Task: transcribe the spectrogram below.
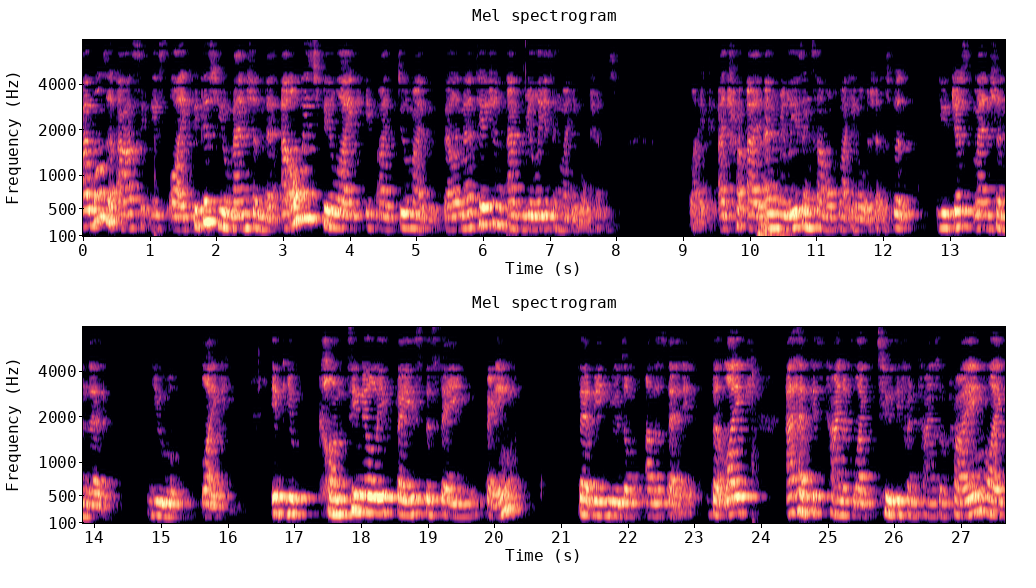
I want to ask is like, because you mentioned that I always feel like if I do my belly meditation, I'm releasing my emotions like I try, I, am releasing some of my emotions, but you just mentioned that you like if you continually face the same thing, that means you don't understand it. But like I have this kind of like two different kinds of crying. Like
